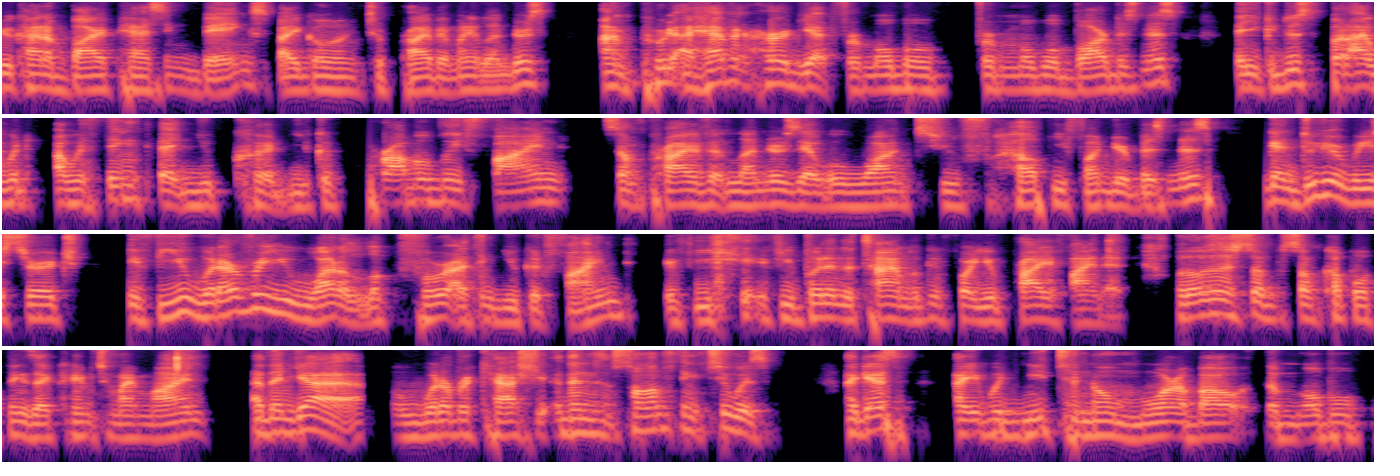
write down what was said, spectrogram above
you're kind of bypassing banks by going to private money lenders. I'm pretty I haven't heard yet for mobile for mobile bar business that you could just but I would I would think that you could you could probably find some private lenders that will want to help you fund your business. Again, do your research. If you whatever you want to look for, I think you could find. If you if you put in the time looking for, you probably find it. But those are some some couple of things that came to my mind. And then yeah, whatever cash. You, and then some thing too is I guess I would need to know more about the mobile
